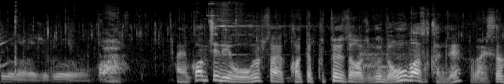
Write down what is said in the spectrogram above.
찍어놔가지고 아니 껍질이 오겹살 겉에 붙어 있어가지고 너무 바삭한데? 아, 맛있어?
